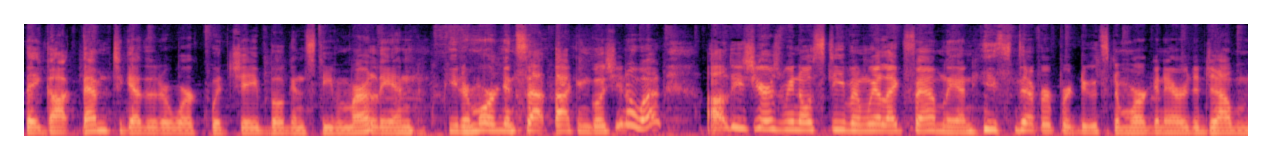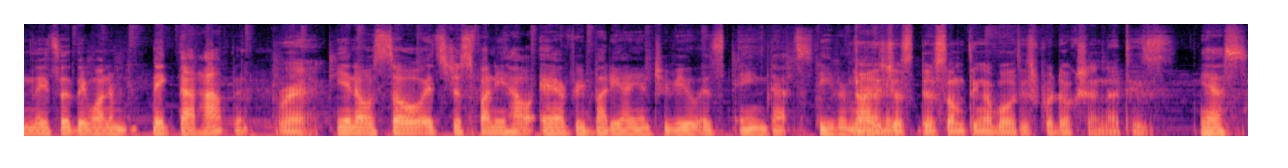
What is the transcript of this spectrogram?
they got them together to work with J Boog and Stephen Marley. And Peter Morgan sat back and goes, You know what? All these years we know Stephen, we're like family, and he's never produced a Morgan Heritage album. They said they want to make that happen. Right. You know, so it's just funny how everybody I interview is aimed at Stephen No, Marley. it's just there's something about his production that is yes.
